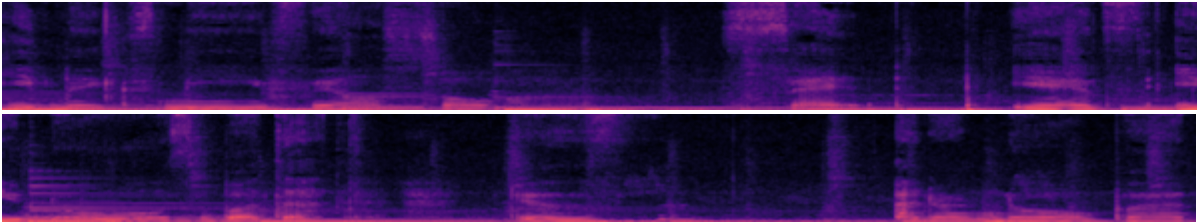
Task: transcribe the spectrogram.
he makes me feel so sad. Yes you know about that? Because I don't know but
